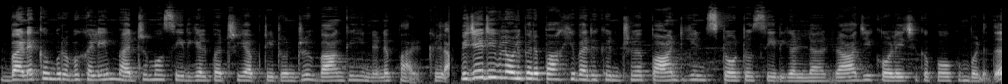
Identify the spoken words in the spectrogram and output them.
வணக்கம் உறவுகளே மற்றுமோ சீரியல் பற்றிய அப்டேட் ஒன்று வாங்க என்னன்னு பார்க்கலாம். விஜய் டிவியில் ஒளிபரப்பாகி வருகின்ற பாண்டியன் ஸ்டோட்டோ சீரியல்ல ராஜி காலேஜுக்கு போகும் பொழுது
